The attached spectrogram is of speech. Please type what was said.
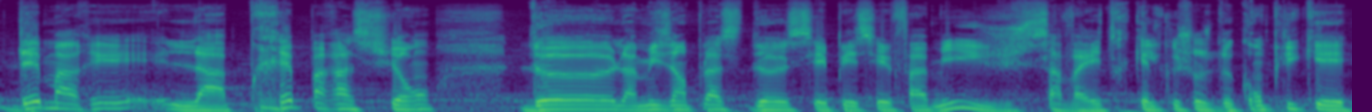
démarrer la préparation de la mise en place de CPC Famille. Ça va être quelque chose de compliqué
